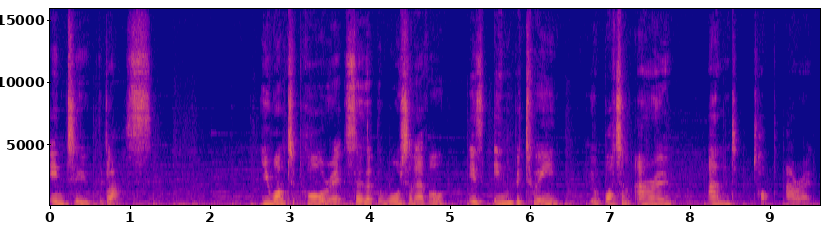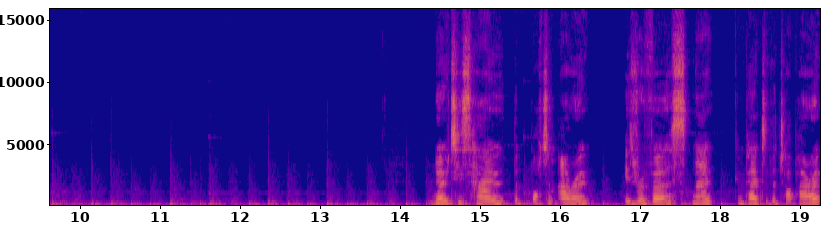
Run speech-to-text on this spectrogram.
into the glass. You want to pour it so that the water level is in between your bottom arrow and top arrow. Notice how the bottom arrow is reversed now compared to the top arrow?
